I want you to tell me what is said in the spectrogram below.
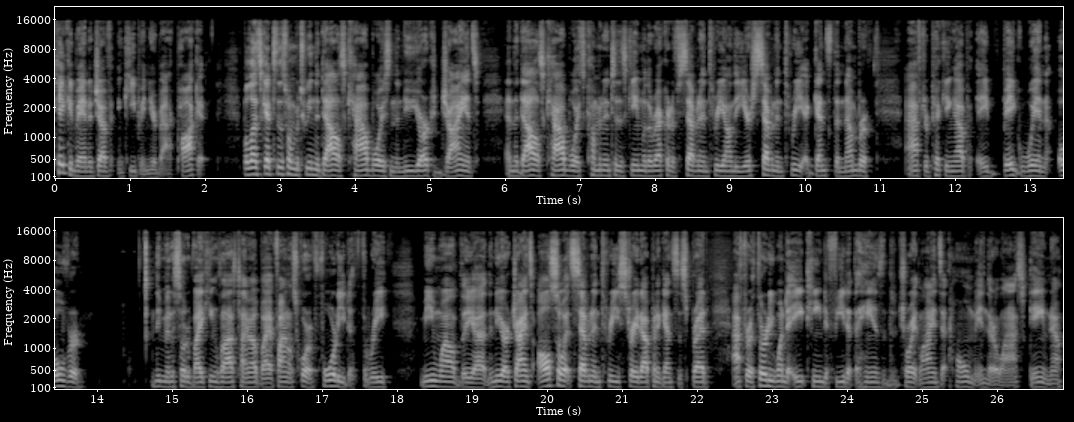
take advantage of, and keep in your back pocket. But let's get to this one between the Dallas Cowboys and the New York Giants. And the Dallas Cowboys coming into this game with a record of 7 and 3 on the year, 7 and 3 against the number after picking up a big win over the Minnesota Vikings last time out by a final score of 40 to 3. Meanwhile, the uh, the New York Giants also at seven and three straight up and against the spread after a 31 to 18 defeat at the hands of the Detroit Lions at home in their last game. Now,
